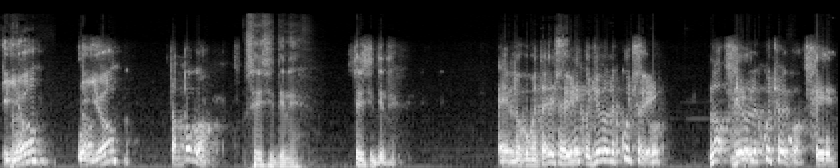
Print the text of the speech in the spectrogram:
¿Y yo? ¿No? ¿Y yo? Tampoco. Sí, sí tiene. Sí, sí tiene. El documentalista Sí. tiene eco, yo no le escucho Sí. eco. No, Sí. yo no le escucho eco. Sí,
